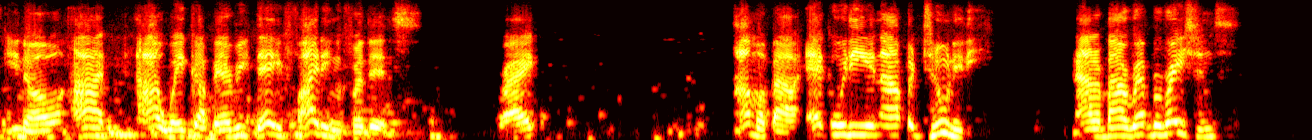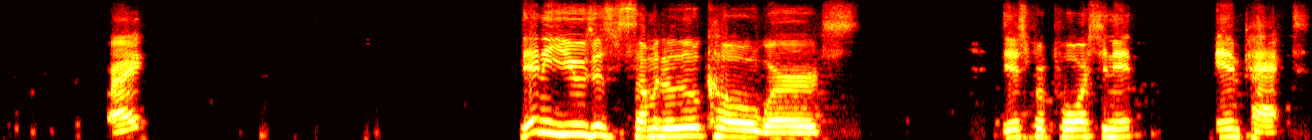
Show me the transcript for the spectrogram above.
You know, I I wake up every day fighting for this, right? I'm about equity and opportunity, not about reparations, right? Then he uses some of the little code words, disproportionate impact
